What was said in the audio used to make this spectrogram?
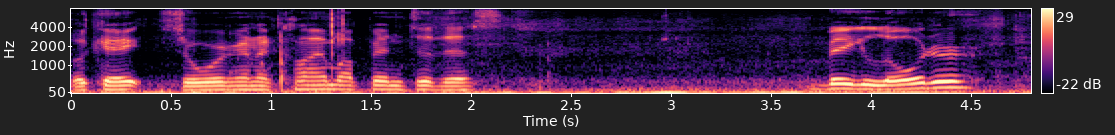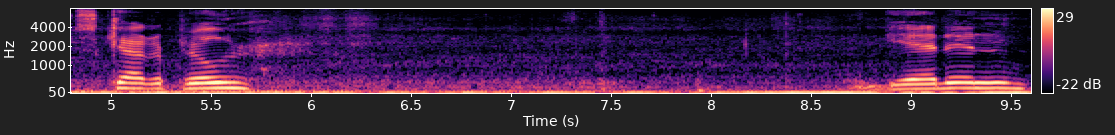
Okay, so we're gonna climb up into this big loader, this caterpillar. Get in.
